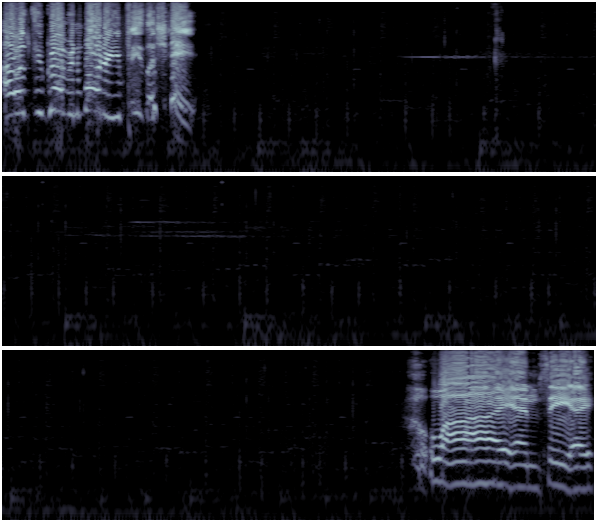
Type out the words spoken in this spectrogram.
I was you grabbing water, you piece of shit. YMCA.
